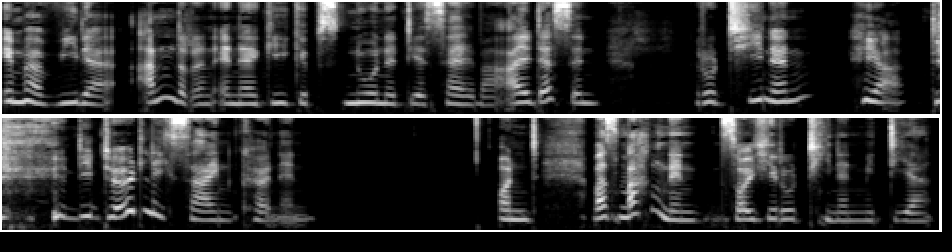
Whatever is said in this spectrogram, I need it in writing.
immer wieder anderen Energie gibst, nur nicht dir selber. All das sind Routinen, ja, die, die tödlich sein können. Und was machen denn solche Routinen mit dir?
